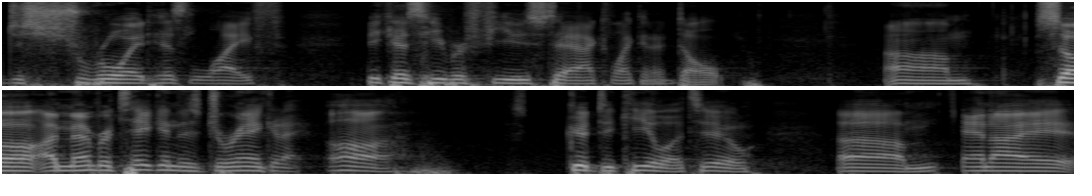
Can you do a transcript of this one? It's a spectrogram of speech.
destroyed his life because he refused to act like an adult. Um, so i remember taking this drink and i oh it's good tequila too um, and I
